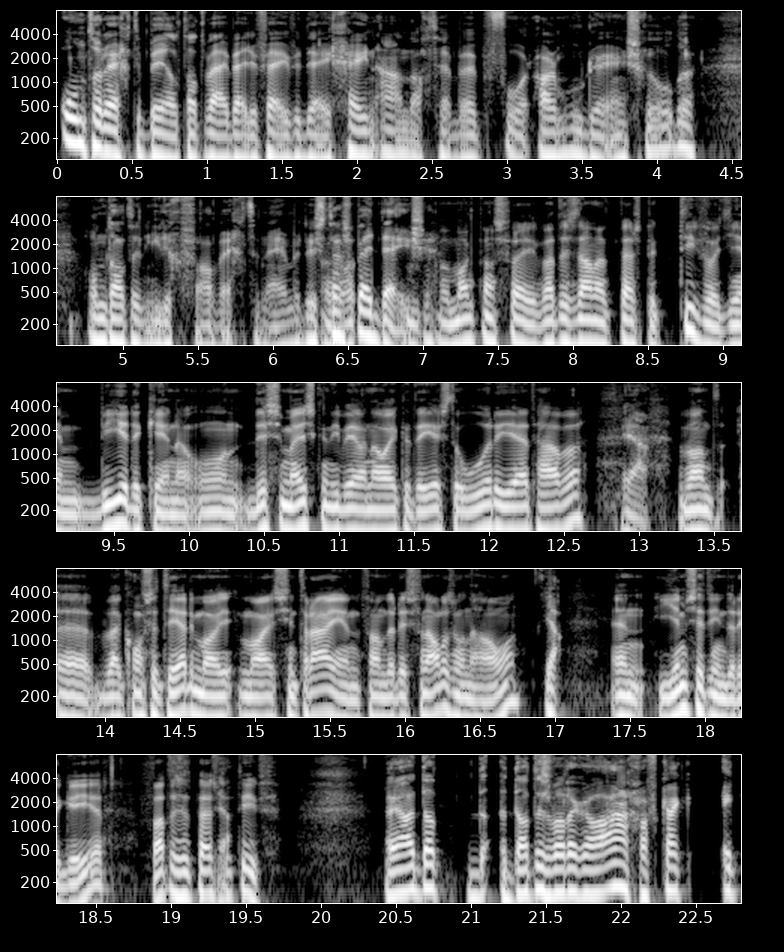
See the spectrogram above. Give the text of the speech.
onterechte beeld dat wij bij de VVD geen aandacht hebben voor armoede en schulden, om dat in ieder geval weg te nemen. Dus dat is bij deze. Maar mag dan spreken, wat is dan het perspectief wat je in bieden kennen? Om deze mensen die bij nou de eerste oren jet hebben. Ja. Want uh, wij constateren mooi, mooi sint van er is van alles onderhouden. Ja. En Jim zit in de regeer. Wat is het perspectief? Nou ja, dat, dat is wat ik al aangaf. Kijk, ik,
